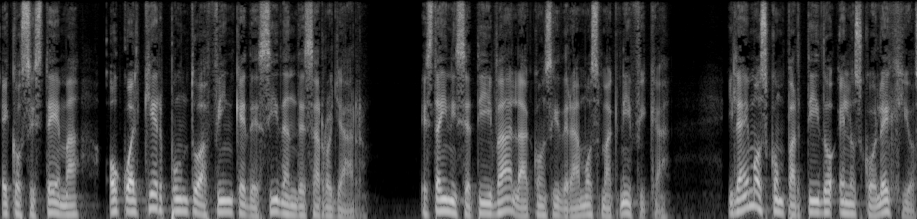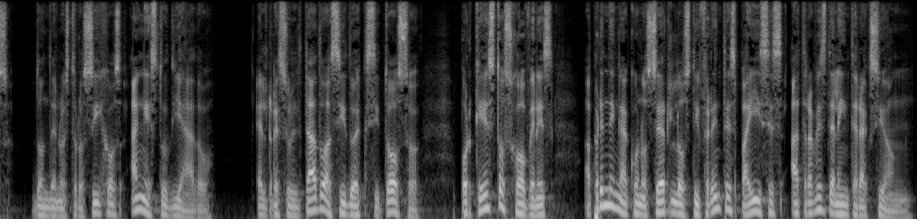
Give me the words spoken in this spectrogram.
ecosistema o cualquier punto afín que decidan desarrollar. Esta iniciativa la consideramos magnífica y la hemos compartido en los colegios donde nuestros hijos han estudiado. El resultado ha sido exitoso porque estos jóvenes aprenden a conocer los diferentes países a través de la interacción.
